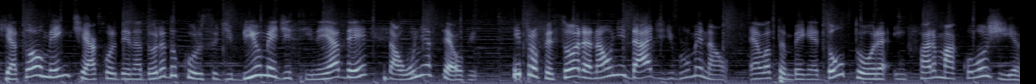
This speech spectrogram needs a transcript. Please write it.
que atualmente é a coordenadora do curso de Biomedicina EAD da Uniaselv e professora na unidade de Blumenau. Ela também é doutora em farmacologia.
